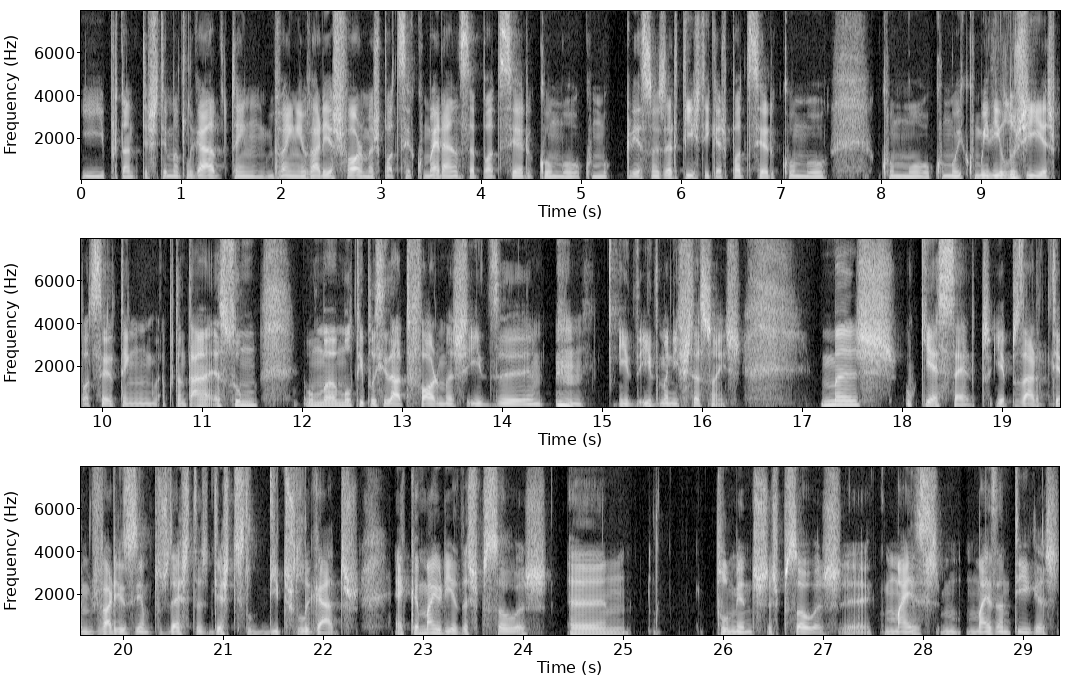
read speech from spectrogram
E, portanto, este tema de legado tem, vem em várias formas. Pode ser como herança, pode ser como, como criações artísticas, pode ser como, como, como, como ideologias, pode ser, tem, portanto, há, assume uma multiplicidade de formas e de, e de, e de manifestações. Mas o que é certo, e apesar de termos vários exemplos destas, destes ditos legados, é que a maioria das pessoas, hum, pelo menos as pessoas uh, mais, mais antigas,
